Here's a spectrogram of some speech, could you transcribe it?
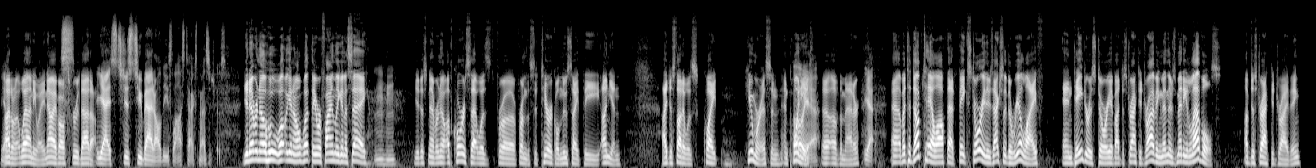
Yeah. I don't know. Well, anyway, now I've all screwed that up. Yeah, it's just too bad all these lost text messages. You never know who, what you know, what they were finally going to say. Mm-hmm. You just never know. Of course, that was fro- from the satirical news site The Onion. I just thought it was quite humorous and, and poignant yeah. uh, of the matter. Yeah. Uh, but to dovetail off that fake story, there's actually the real life and dangerous story about distracted driving. Then there's many levels of distracted driving.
